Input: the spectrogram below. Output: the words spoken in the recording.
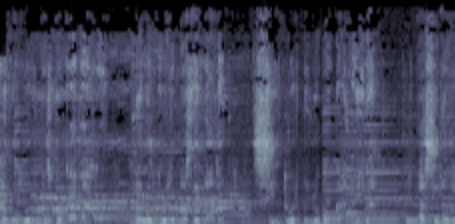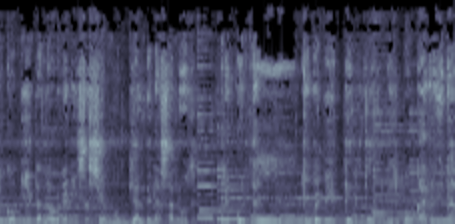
No lo duermas boca abajo, no lo duermas de lado, sí duérmelo boca arriba. Así lo recomienda la Organización Mundial de la Salud. Recuerda, tu bebé debe dormir boca arriba.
